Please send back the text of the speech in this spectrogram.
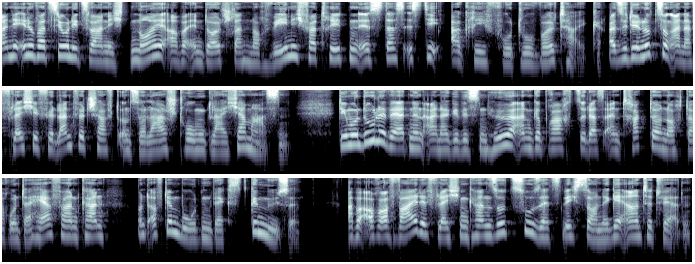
Eine Innovation, die zwar nicht neu, aber in Deutschland noch wenig vertreten ist, das ist die Agri-Photovoltaik, also die Nutzung einer Fläche für Landwirtschaft und Solarstrom gleichermaßen. Die Module werden in einer gewissen Höhe angebracht, sodass ein Traktor noch darunter herfahren kann und auf dem Boden wächst Gemüse. Aber auch auf Weideflächen kann so zusätzlich Sonne geerntet werden.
